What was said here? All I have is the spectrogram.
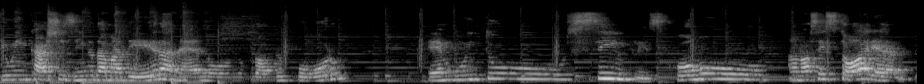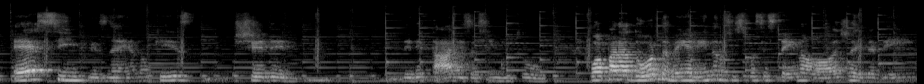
e o encaixezinho da madeira né, no, no próprio couro. É muito simples, como a nossa história é simples, né? Eu não quis encher de, de detalhes assim muito. O aparador também é lindo, não sei se vocês têm na loja, ele é bem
